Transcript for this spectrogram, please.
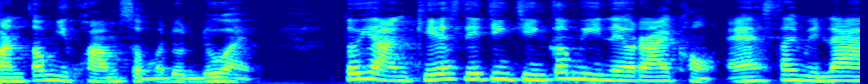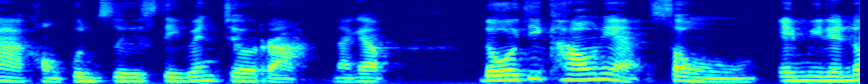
มันต้องมีความสมดุลด้วย ตัวอย่างเคสนี้จริง ๆ ก็มีในรายของแอสตันวิลล่าของกุนซือสตีเวนเจอราร์ดนะครับโดยที่เขาเนี่ยส่งเอมิเลโน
